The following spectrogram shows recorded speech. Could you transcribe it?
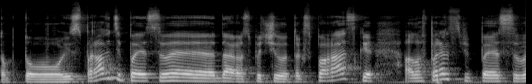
Тобто, і справді ПСВ да, розпочали так з поразки, але в принципі ПСВ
